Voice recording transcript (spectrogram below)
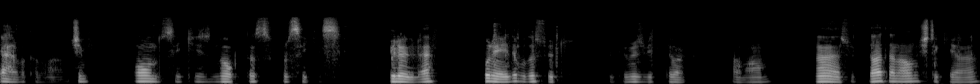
Gel bakalım abicim. 18.08 Güle güle. Bu neydi? Bu da süt. Sütümüz bitti bak. Tamam. Ha, süt zaten almıştık ya.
